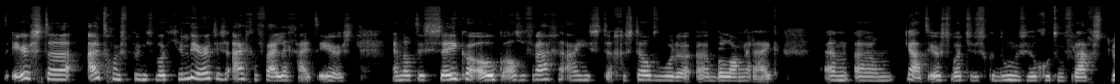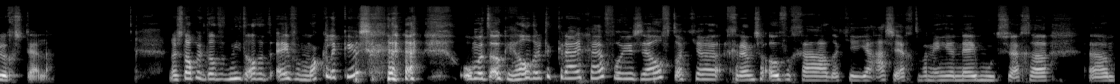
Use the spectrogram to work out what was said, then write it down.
het eerste uitgangspuntje wat je leert, is eigen veiligheid eerst. En dat is zeker ook als er vragen aan je gesteld worden uh, belangrijk. En um, ja, het eerste wat je dus kunt doen is heel goed een vraag terugstellen. Nou snap ik dat het niet altijd even makkelijk is om het ook helder te krijgen voor jezelf. Dat je grenzen overgaat, dat je ja zegt wanneer je nee moet zeggen. Um,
